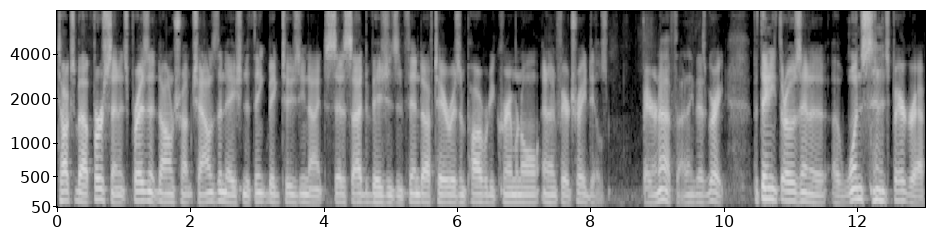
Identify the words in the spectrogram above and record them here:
talks about first sentence President Donald Trump challenged the nation to think big Tuesday night to set aside divisions and fend off terrorism, poverty, criminal, and unfair trade deals. Fair enough. I think that's great. But then he throws in a, a one sentence paragraph.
